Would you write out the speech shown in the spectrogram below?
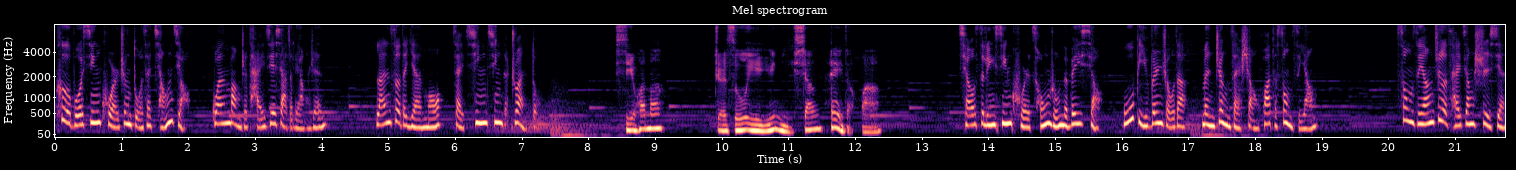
赫伯辛库尔正躲在墙角观望着台阶下的两人，蓝色的眼眸在轻轻的转动。喜欢吗？这足以与你相配的花。乔斯林辛库尔从容的微笑，无比温柔的问正在赏花的宋子阳。宋子阳这才将视线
